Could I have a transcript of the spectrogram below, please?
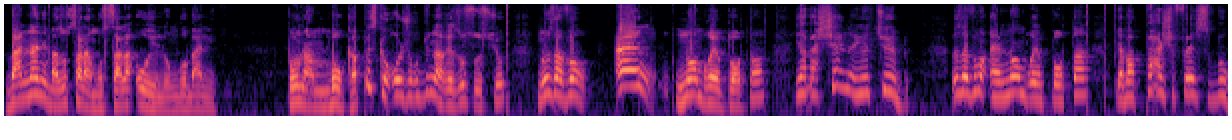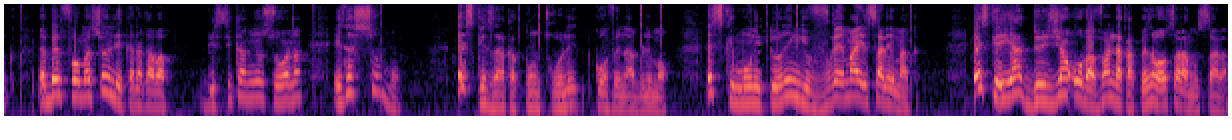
Banani oyo elongo bani mpona mboka puisque aujourd'hui na réseaux sociaux nous avons un nombre important ya bachaîne youtube. Nous avons un nombre important ya bapage facebook. Ya bainformation elekanaka bisika nyonso wana. Eza somo est ce que ezalaka contrôlé convenablement? Est ce que monitoring vraiment est ce que ya des gens oyo bavandaka mpenza bazosala mosala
